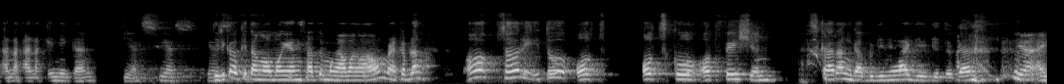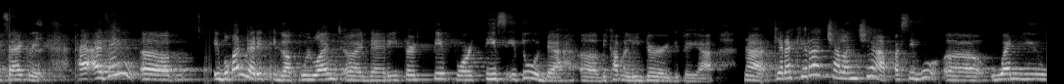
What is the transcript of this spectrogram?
anak-anak ini kan. Yes, yes, yes. Jadi kalau kita ngomong yang satu mengawang-awang, mereka bilang, oh sorry itu old old school, old fashion sekarang nggak begini lagi gitu kan. Ya, yeah, exactly. I, I think um, Ibu kan dari 30-an uh, dari 30 40s itu udah uh, become a leader gitu ya. Nah, kira-kira challenge-nya apa sih Bu uh, when you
